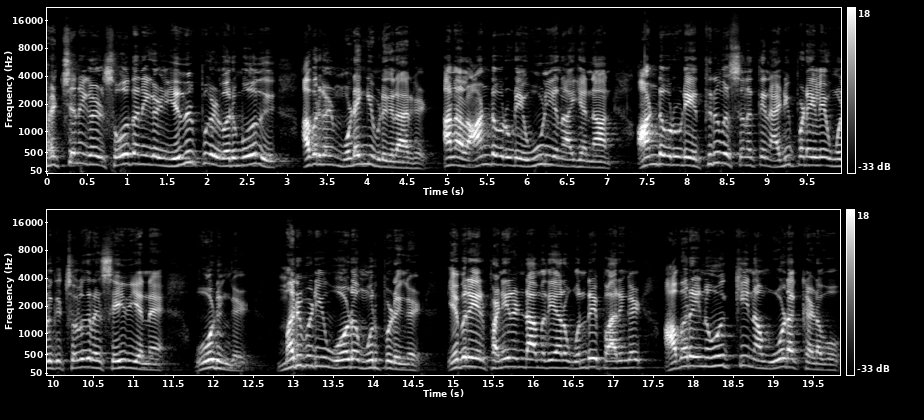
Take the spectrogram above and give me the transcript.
பிரச்சனைகள் சோதனைகள் எதிர்ப்புகள் வரும்போது அவர்கள் முடங்கி விடுகிறார்கள். ஆனால் ஆண்டவருடைய ஊழியனாகிய நான் ஆண்டவருடைய திருவசனத்தின் அடிப்படையிலே உங்களுக்கு சொல்கிற செய்தி என்ன? ஓடுங்கள். மறுபடியும் ஓட முற்படுங்கள். எபிரேயர் பனிரெண்டாம் அதிகாரம் ஒன்றை பாருங்கள். அவரை நோக்கி நாம் ஓடக்கடவோம்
